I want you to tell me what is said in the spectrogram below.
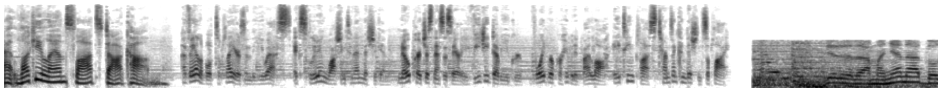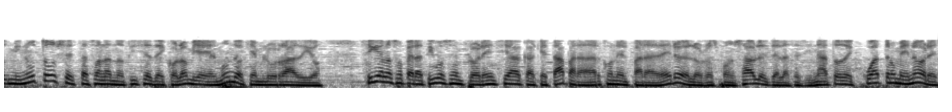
at LuckyLandSlots.com. Available to players in the U.S., excluding Washington and Michigan. No purchase necessary. VGW Group. Void or prohibited by law. 18 plus. Terms and conditions apply. 10 de la mañana, dos minutos. Estas son las noticias de Colombia y el mundo aquí en Blue Radio. Siguen los operativos en Florencia, Caquetá, para dar con el paradero de los responsables del asesinato de cuatro menores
